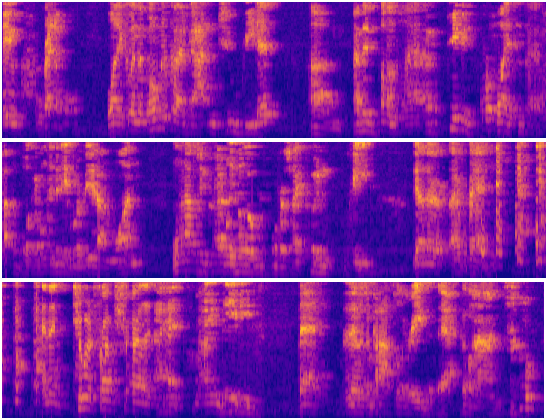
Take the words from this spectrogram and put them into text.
incredible. Like when the moment that I've gotten to read it, um, I've been bummed. I've taken four flights since I bought the book. I've only been able to read it on one. One I was incredibly hungover for, so I couldn't read. The other I read. and then to and from Charlotte, I had crying babies that that was impossible to read with that going on. So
